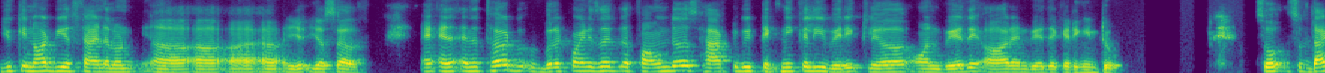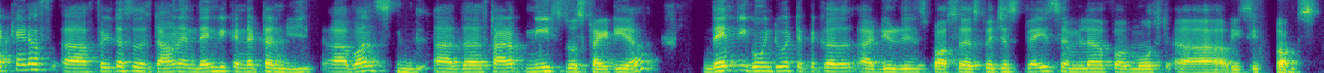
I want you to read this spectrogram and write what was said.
You cannot be a standalone uh, uh, uh yourself. And, and the third bullet point is that the founders have to be technically very clear on where they are and where they're getting into. So, so that kind of uh, filters us down, and then we conduct a uh, once uh, the startup meets those criteria, then we go into a typical uh, due diligence process, which is very similar for most uh, VC firms.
